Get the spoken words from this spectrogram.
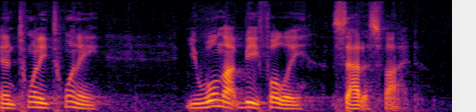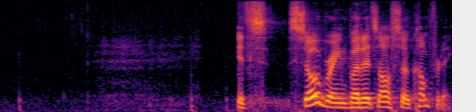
in 2020, you will not be fully satisfied. It's sobering, but it's also comforting.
